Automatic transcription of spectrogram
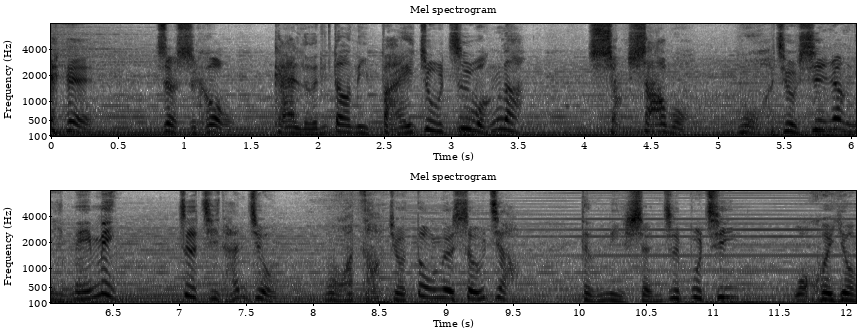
嘿嘿，这时候该轮到你白昼之王了。想杀我，我就先让你没命。这几坛酒，我早就动了手脚。等你神志不清，我会用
